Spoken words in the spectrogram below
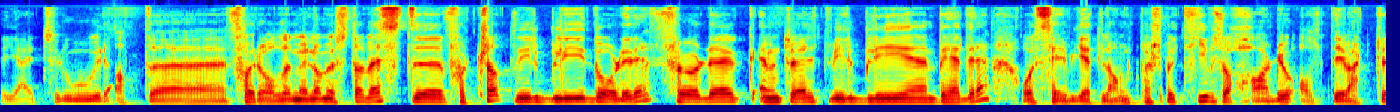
Jeg tror at uh, forholdet mellom øst og vest uh, fortsatt vil bli dårligere, før det eventuelt vil bli bedre. Og ser vi i et langt perspektiv, så har det jo alltid vært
